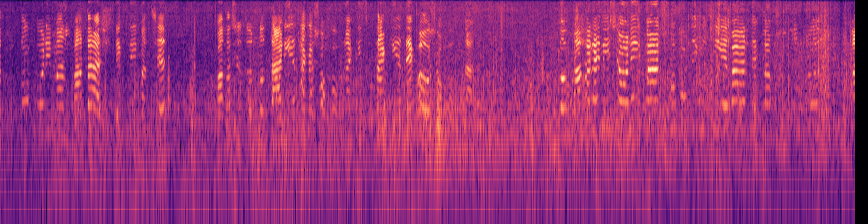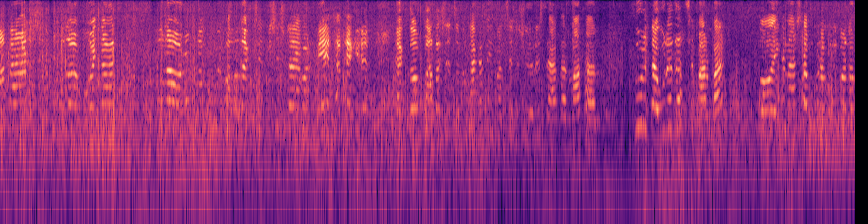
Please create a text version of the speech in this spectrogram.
এত পরিমাণ বাতাস দেখতেই পাচ্ছেন। বাতাসের জন্য দাঁড়িয়ে থাকা সম্ভব না, কিছু তাকিয়ে দেখাও সম্ভব না। তো বাহারাইন এসে অনেকবার শহর দেখেছি, এবার দেখলাম সমুদ্র, বাতাস, খোলা ময়দান, খোলা অরণ্য, খুবই ভালো লাগছে। বিশেষ করে আমার মেয়েটা থেকে একদম বাতাসের জন্য তাকাতেই পারছে না, শুয়ে রয়েছে আর তার মাথার ফুলটা উড়ে যাচ্ছে বারবার। তো এখানে আসলাম, ঘোরাঘুরি করলাম,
